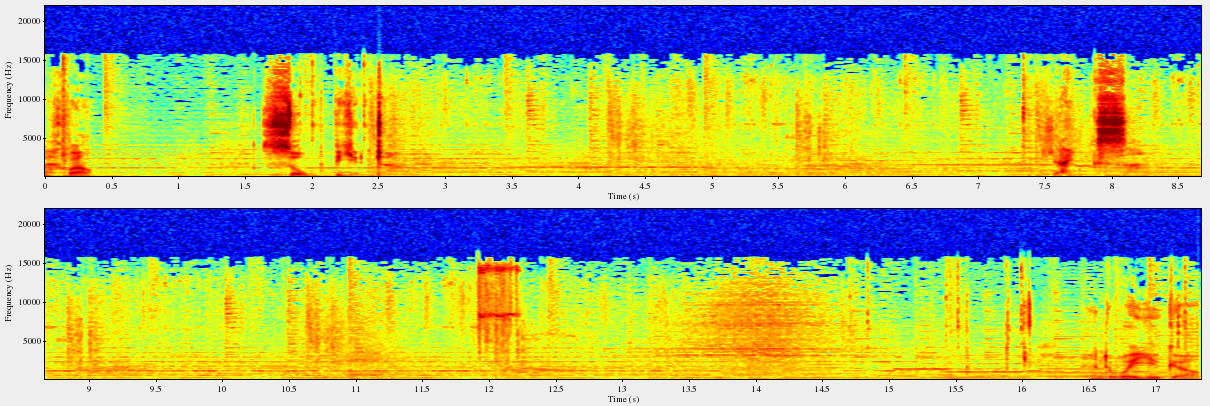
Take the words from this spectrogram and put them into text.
Ah well. So be it. Yikes. And away you go.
